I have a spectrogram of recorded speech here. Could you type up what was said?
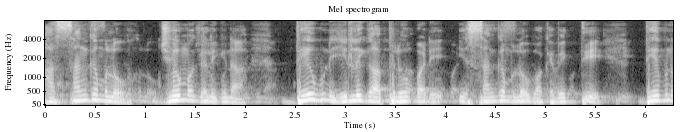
ఆ సంఘములో జీవము కలిగిన దేవుని ఇల్లుగా పిలువబడి ఈ సంఘములో ఒక వ్యక్తి దేవుని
